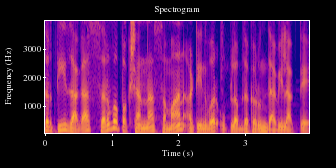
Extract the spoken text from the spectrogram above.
तर ती जागा सर्व पक्षांना समान अटींवर उपलब्ध करून द्यावी लागते.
